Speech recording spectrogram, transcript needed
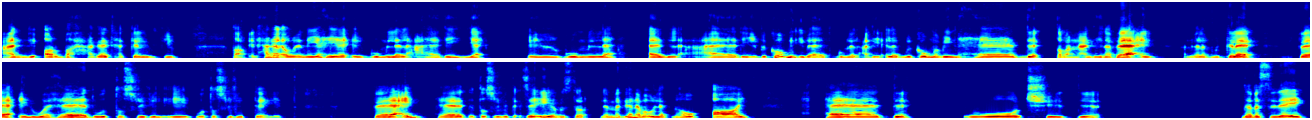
عندي 4 حاجات هاتكلّم فيهم. طب الحاجة الأولانية هي الجملة العادية. الجملة العادية. بيتكوّن من إيه بقى في الجملة العادية؟ قال لك بيتكوّن ما بين had طبعًا عندي هنا فاعل، خلّي بالك من الكلام. فاعل وhad والتصريف الإيه، والتصريف التالت. فاعل، had، التصريف التالت. زي إيه يا مستر؟ لمّا آجي أنا باقول لك أهو I had watched ده بس ده إيه،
